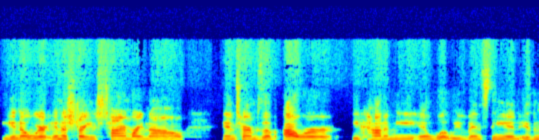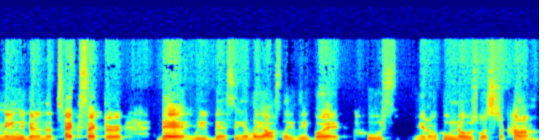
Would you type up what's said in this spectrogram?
you know, we're in a strange time right now in terms of our economy and what we've been seeing is mainly been in the tech sector that we've been seeing layoffs lately, but who's, you know, who knows what's to come.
